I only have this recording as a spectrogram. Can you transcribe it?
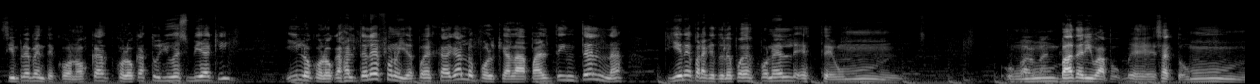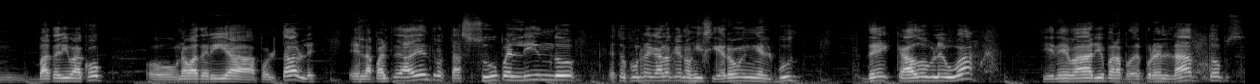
simplemente conozcas- colocas tu USB aquí y lo colocas al teléfono y ya puedes cargarlo porque a la parte interna tiene para que tú le puedas poner este un Un battery backup, eh, exacto, un battery backup o una batería portable. En la parte de adentro está súper lindo. Esto fue un regalo que nos hicieron en el booth de KWA. Tiene varios para poder poner laptops.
